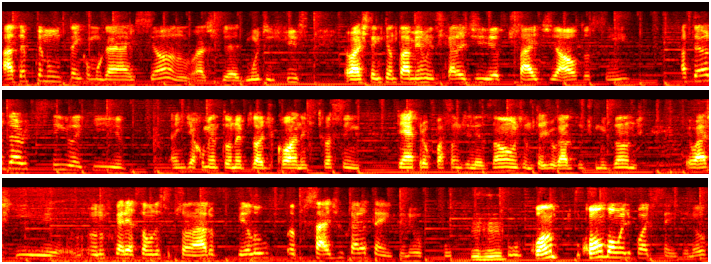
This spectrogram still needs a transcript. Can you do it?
Até porque não tem como ganhar esse ano, acho que é muito difícil. Eu acho que tem que tentar mesmo esse cara de upside alto, assim. Até o Derek Stingley, que a gente já comentou no episódio de Corner, que, tipo assim, tem a preocupação de lesão, de não ter jogado nos últimos anos. Eu acho que eu não ficaria tão decepcionado pelo upside que o cara tem, entendeu? O, Uhum, o, quanto, o quão bom ele pode ser, entendeu?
